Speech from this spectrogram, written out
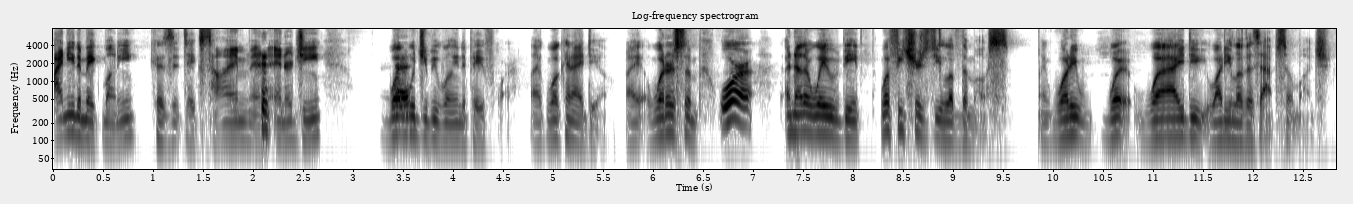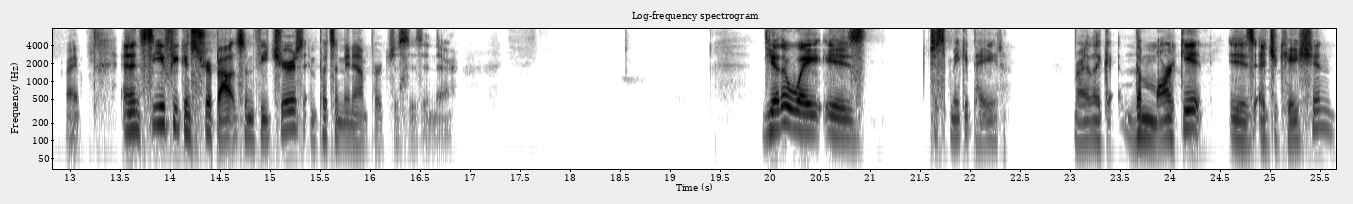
I need to make money because it takes time and energy. What Okay. would you be willing to pay for? Like, what can I do? Right? What are some? Or another way would be, what features do you love the most? Like, what do you, what why do you, why do you love this app so much? Right? And then see if you can strip out some features and put some in-app purchases in there. The other way is just make it paid, right? Like the market is education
